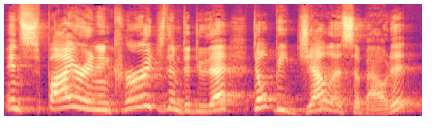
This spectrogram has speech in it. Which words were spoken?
inspire and encourage them to do that. Don't be jealous about it.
